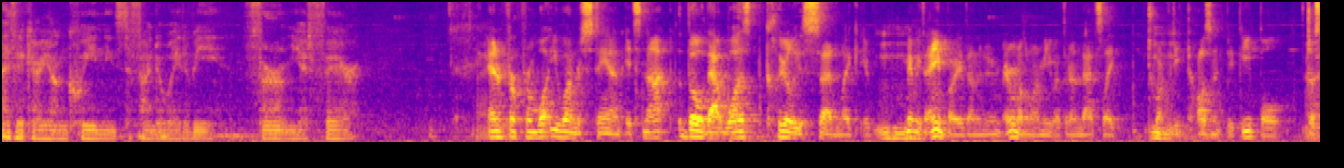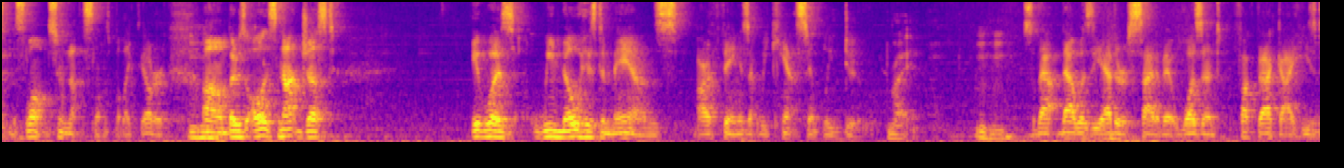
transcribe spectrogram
I think our young queen needs to find a way to be firm yet fair. And from from what you understand, it's not though that was clearly said. Like if Mhm. maybe with anybody, then everyone want to meet with her, and that's like two hundred fifty thousand people just in the slums. Not the slums, but like the outer. Um, but it was all. It's not just. It was. We know his demands are things that we can't simply do. Right. Mm-hmm. So that that was the other side of it. It wasn't fuck that guy. He's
